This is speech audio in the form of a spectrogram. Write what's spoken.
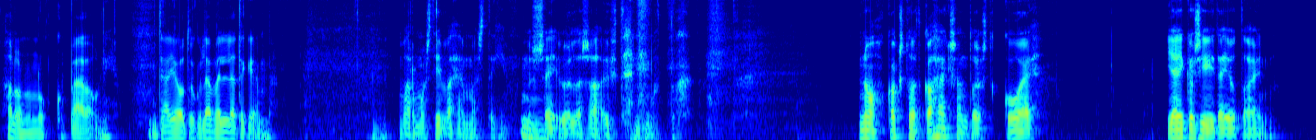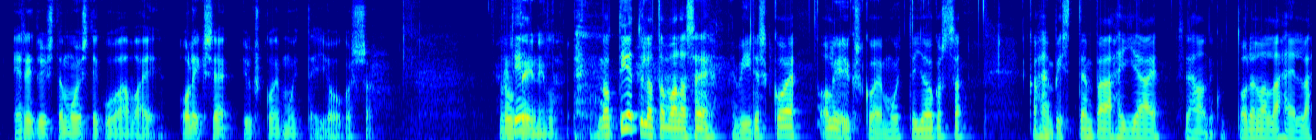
halunnut nukkua päiväunia, mitä joutuu kyllä välillä tekemään. Varmasti vähemmästäkin, mm. jos ei yöllä saa yhtään nukuttua. No, 2018 koe jäikö siitä jotain erityistä muistikuvaa vai oliko se yksi koe muiden joukossa? Rutiinilla. No tietyllä tavalla se viides koe oli yksi koe muiden joukossa. Kahden pisteen päähän jäi. Sehän on niin todella lähellä,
